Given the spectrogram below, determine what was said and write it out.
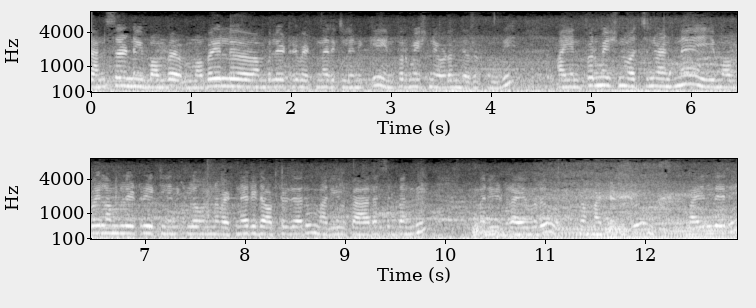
కన్సర్న్ ఈ మొబైల్ మొబైల్ అంబులేటరీ వెటనరీ క్లినిక్కి ఇన్ఫర్మేషన్ ఇవ్వడం జరుగుతుంది. ఆ ఇన్ఫర్మేషన్ వచ్చిన వెంటనే ఈ మొబైల్ అంబులేటరీ క్లినిక్లో ఉన్న వెటనరీ డాక్టర్ గారు మరియు పారా సిబ్బంది మరియు డ్రైవరు అటెండర్ బయలుదేరి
